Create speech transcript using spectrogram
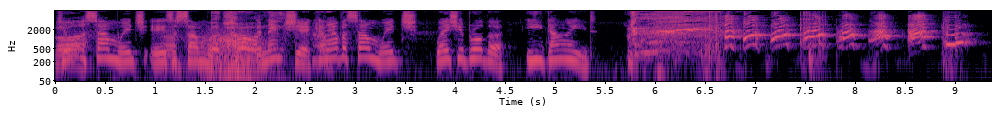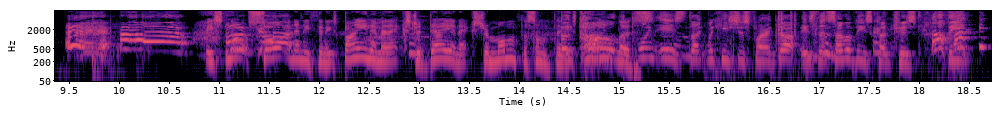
Do you want a oh. sandwich? Here's a oh. sandwich. the next year, can I oh. have a sandwich? Where's your brother? He died. It's not oh, sorting anything. It's buying him an extra day, an extra month, or something. But it's Karl, pointless. the point is, like Ricky's just flagged up, is that some of these countries, the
